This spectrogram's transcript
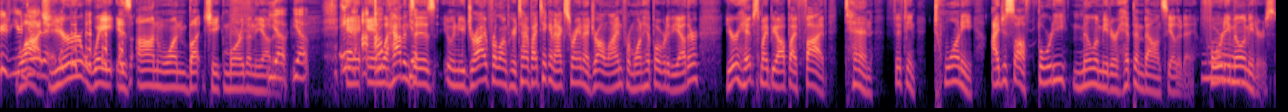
you're, you're watch your weight is on one butt cheek more than the other. Yep. Yep. And, I- and what happens yep. is when you drive for a long period of time, if I take an x-ray and I draw a line from one hip over to the other, your hips might be off by 5, 10, 15, 20. I just saw a 40 millimeter hip imbalance the other day. 40 millimeters.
